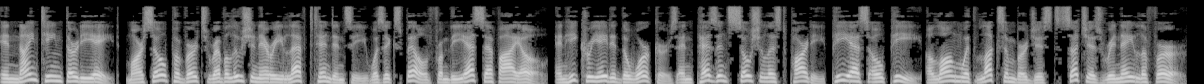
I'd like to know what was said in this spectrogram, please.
In 1938, Marceau Pivert's revolutionary left tendency was expelled from the SFIO, and he created the Workers' and Peasants' Socialist Party PSOP along with Luxembourgists such as René Lefeuvre.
